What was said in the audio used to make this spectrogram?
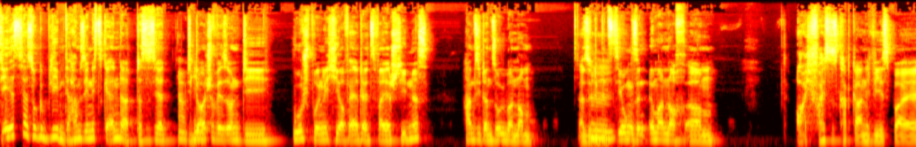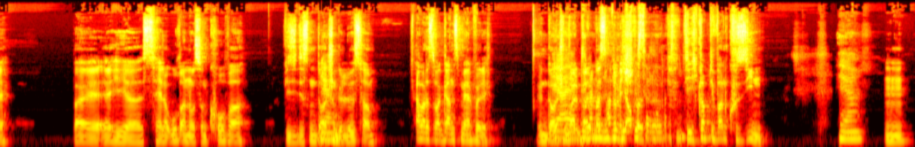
Die ist ja so geblieben, da haben sie nichts geändert. Das ist ja okay. die deutsche Version, die ursprünglich hier auf RTL 2 erschienen ist, haben sie dann so übernommen. Also die mhm. Beziehungen sind immer noch, ähm, oh, ich weiß es gerade gar nicht, wie es bei, bei äh, hier Sailor Uranus und Co. wie sie das in Deutschen ja. gelöst haben. Aber das war ganz merkwürdig. In Deutschen, ja, weil, weil was hatte mich auch. Was, ne? die, ich glaube, die waren Cousinen. Ja. Mhm.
